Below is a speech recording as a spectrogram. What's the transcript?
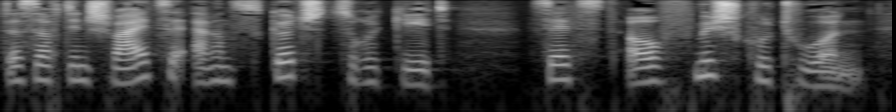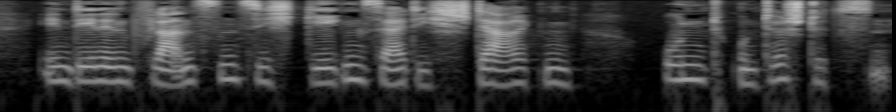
das auf den Schweizer Ernst Götsch zurückgeht, setzt auf Mischkulturen, in denen Pflanzen sich gegenseitig stärken und unterstützen.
